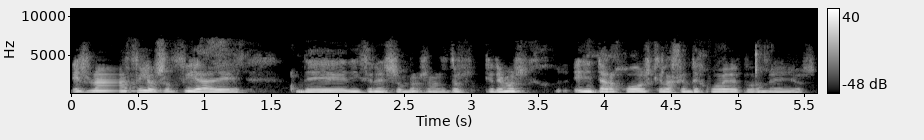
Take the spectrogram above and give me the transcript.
es una filosofía de, de Ediciones Sombras. Nosotros queremos editar juegos que la gente juegue con ellos.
